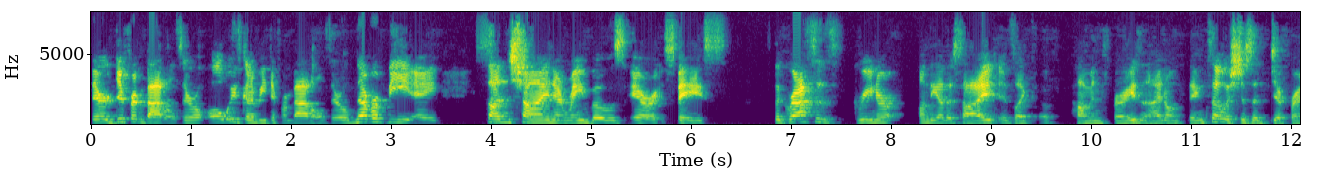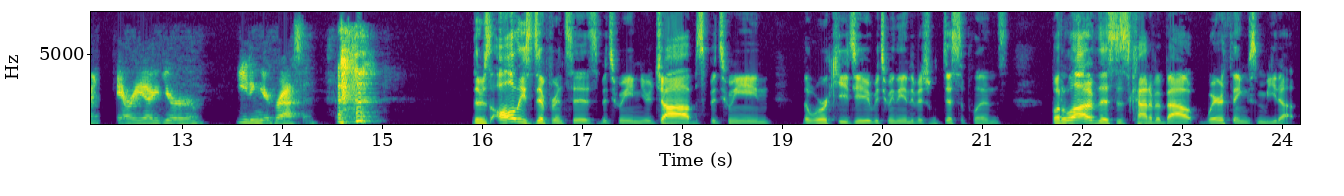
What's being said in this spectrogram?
there are different battles. There are always going to be different battles. There will never be a sunshine and rainbows area space. The grass is greener on the other side is like a common phrase, and I don't think so. It's just a different area you're eating your grass in. There's all these differences between your jobs, between the work you do between the individual disciplines. But a lot of this is kind of about where things meet up.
